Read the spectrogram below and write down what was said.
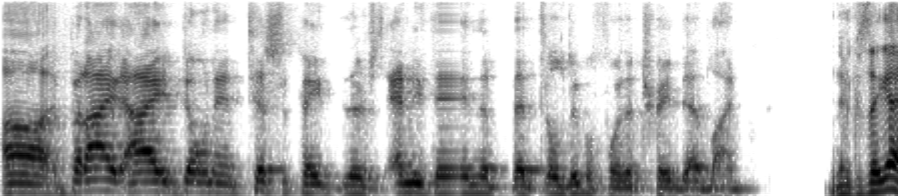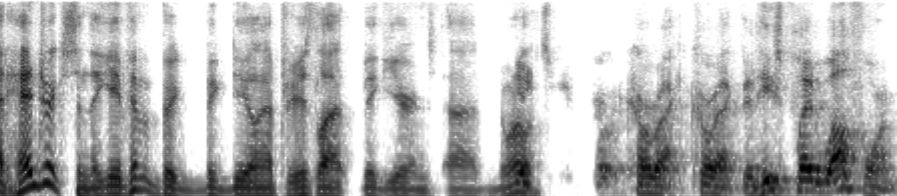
Uh, but I, I don't anticipate there's anything that, that they'll do before the trade deadline. No, because they got Hendrickson. They gave him a big, big deal after his last big year in uh, New Orleans. Correct, correct. And he's played well for him.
